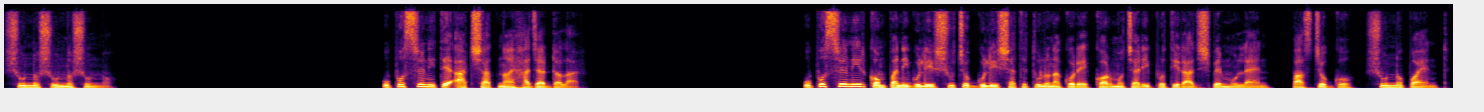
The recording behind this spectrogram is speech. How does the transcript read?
শূন্য শূন্য শূন্য। উপশ্রেণীতে আট সাত নয় হাজার ডলার। উপশ্রেণীর কোম্পানিগুলির সূচকগুলির সাথে তুলনা করে কর্মচারী প্রতি রাজস্বের মূল্যায়ন পাঁচযোগ্য, শূন্য পয়েন্ট।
